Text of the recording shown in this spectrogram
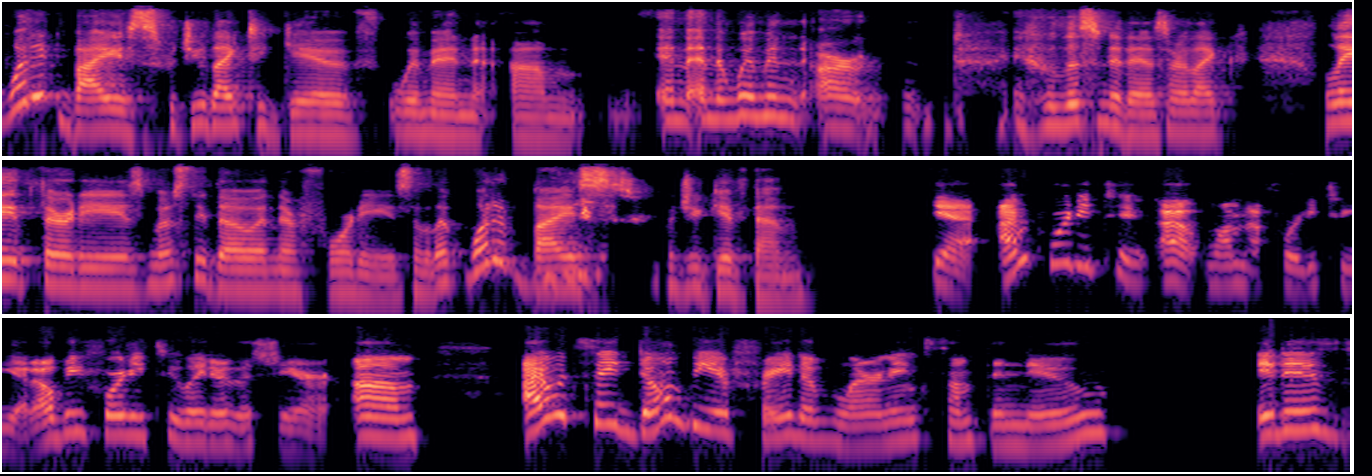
what advice would you like to give women? Um, and, and the women are who listen to this are like late 30s, mostly though in their 40s. So, like, what advice would you give them? Yeah, I'm 42. Oh, well, I'm not 42 yet. I'll be 42 later this year. Um, I would say don't be afraid of learning something new. It is,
